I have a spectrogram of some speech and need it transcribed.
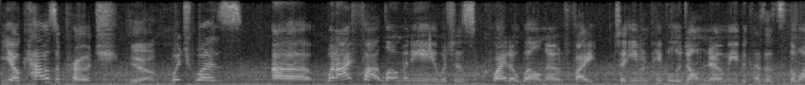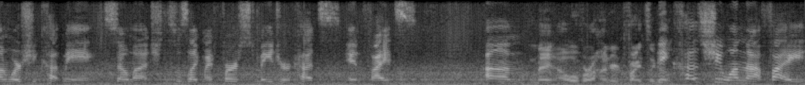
Yokkao's approach, Yeah. which was uh, when I fought Lomini, which is quite a well-known fight to even people who don't know me because it's the one where she cut me so much. This was like my first major cuts in fights. Um, Man, over 100 fights ago. because she won that fight,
